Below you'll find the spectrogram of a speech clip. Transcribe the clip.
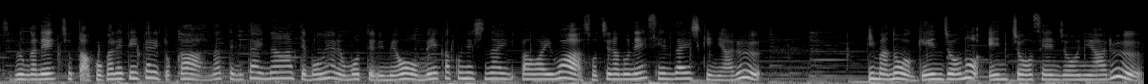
自分がねちょっと憧れていたりとかなってみたいなってぼんやり思ってる夢を明確にしない場合はそちらのね潜在意識にある今の現状の延長線上にある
